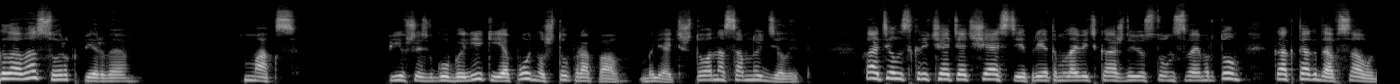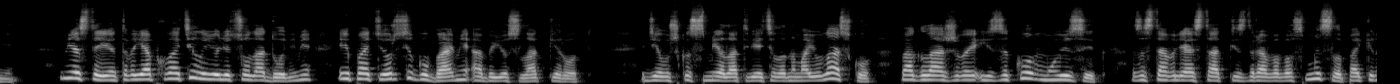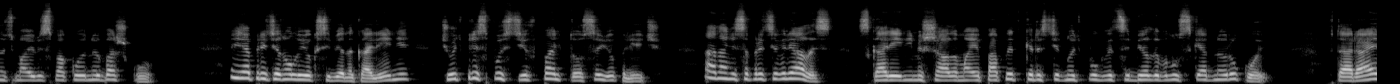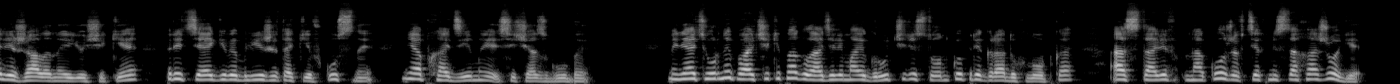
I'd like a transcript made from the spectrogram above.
Глава сорок первая. Макс. Пившись в губы Лики, я понял, что пропал. Блять, что она со мной делает? Хотелось кричать от счастья и при этом ловить каждый ее стон своим ртом, как тогда в сауне. Вместо этого я обхватил ее лицо ладонями и потерся губами об ее сладкий рот. Девушка смело ответила на мою ласку, поглаживая языком мой язык, заставляя остатки здравого смысла покинуть мою беспокойную башку. Я притянул ее к себе на колени, чуть приспустив пальто с ее плеч. Она не сопротивлялась, скорее не мешала моей попытке расстегнуть пуговицы белой блузки одной рукой. Вторая лежала на ее щеке, притягивая ближе такие вкусные, необходимые сейчас губы. Миниатюрные пальчики погладили мою грудь через тонкую преграду хлопка, оставив на коже в тех местах ожоги.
